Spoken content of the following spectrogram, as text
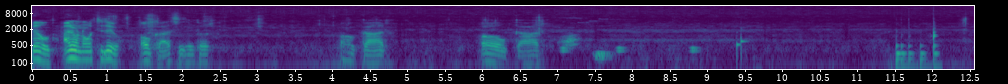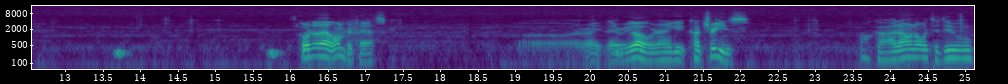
Build. I don't know what to do. Oh god, this isn't good. Oh god. Oh god. Go to that lumber task. Alright, there we go. We're gonna get cut trees. Oh god, I don't know what to do.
